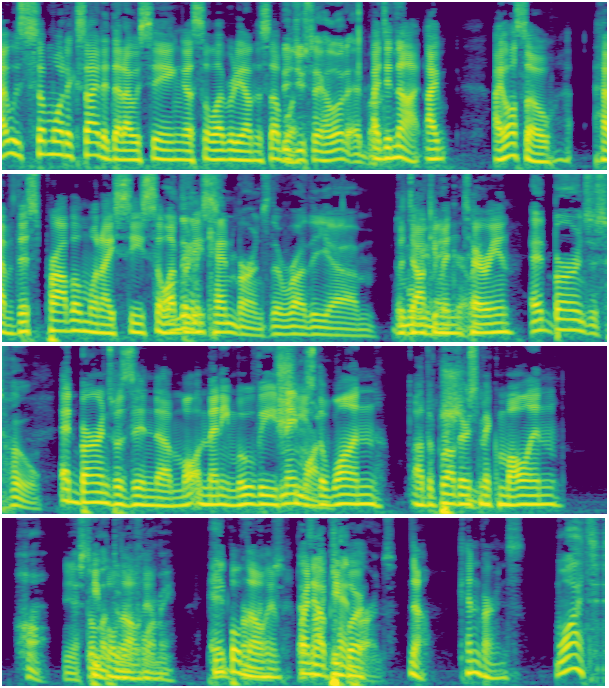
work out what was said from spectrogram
I was somewhat excited that I was seeing a celebrity on the subway. Did you say hello to Ed Burns? I did not. I I also have this problem when I see Well, I'm thinking celebrities. of Ken Burns, the uh, the um, the, movie maker, right? documentarian. Ed Burns is who? Ed Burns was in uh, many movies. Name She's one. the one. Uh, the brothers McMullen. Huh? Yeah, still People not doing know it for him. me. People know him. That's right now, people Ken are Burns. no Ken Burns. What?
